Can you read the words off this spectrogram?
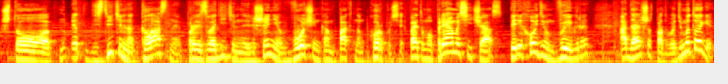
что ну, это действительно классное производительное решение в очень компактном корпусе. Поэтому прямо сейчас переходим в игры, а дальше подводим итоги.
